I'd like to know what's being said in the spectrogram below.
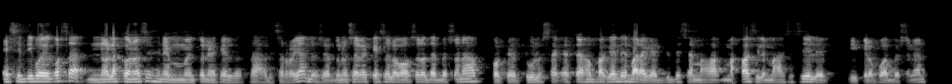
ese tipo de cosas no las conoces en el momento en el que lo estás desarrollando. O sea, tú no sabes que eso lo va a usar otra persona porque tú lo traes un paquete para que te sea más, más fácil, más accesible y que lo puedas versionar.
